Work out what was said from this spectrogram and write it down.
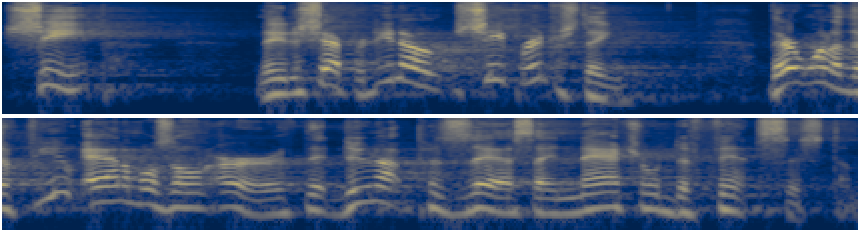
Sheep need a shepherd. You know, sheep are interesting. They're one of the few animals on earth that do not possess a natural defense system.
